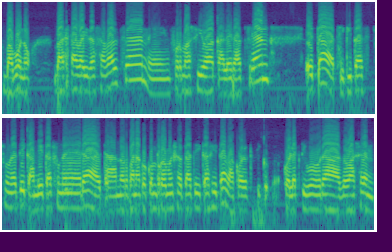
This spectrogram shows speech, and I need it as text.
ba bueno, ba zabaltzen, e, informazioa kaleratzen, eta txikitasunetik handitasunera eta norbanako konpromisotatik hasita ba, kolektibora doazen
